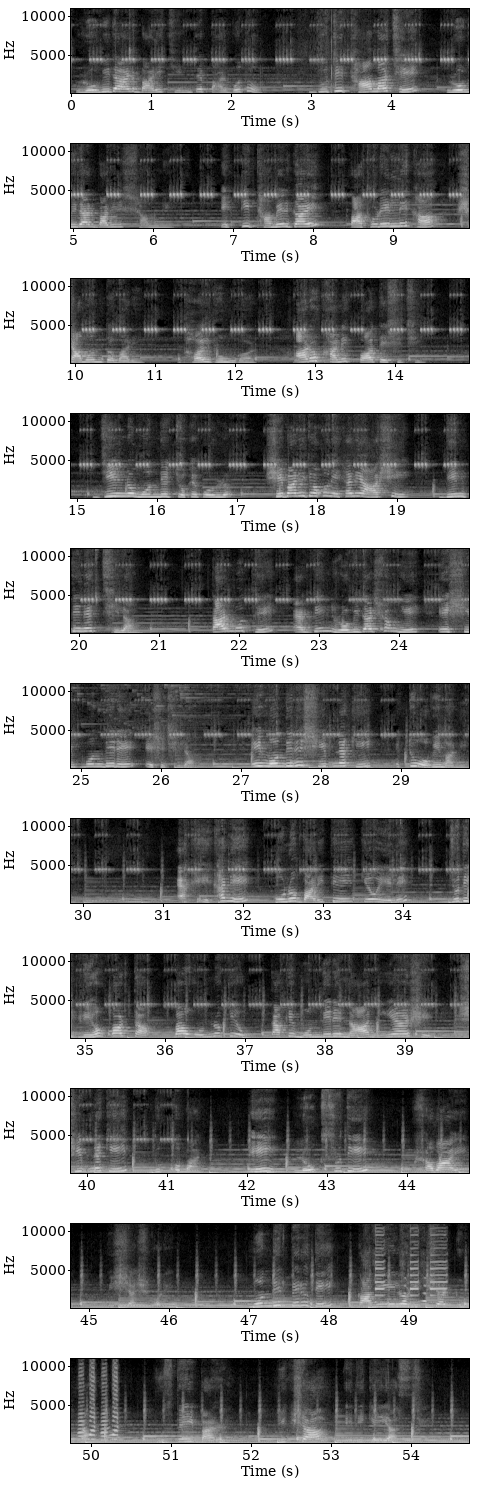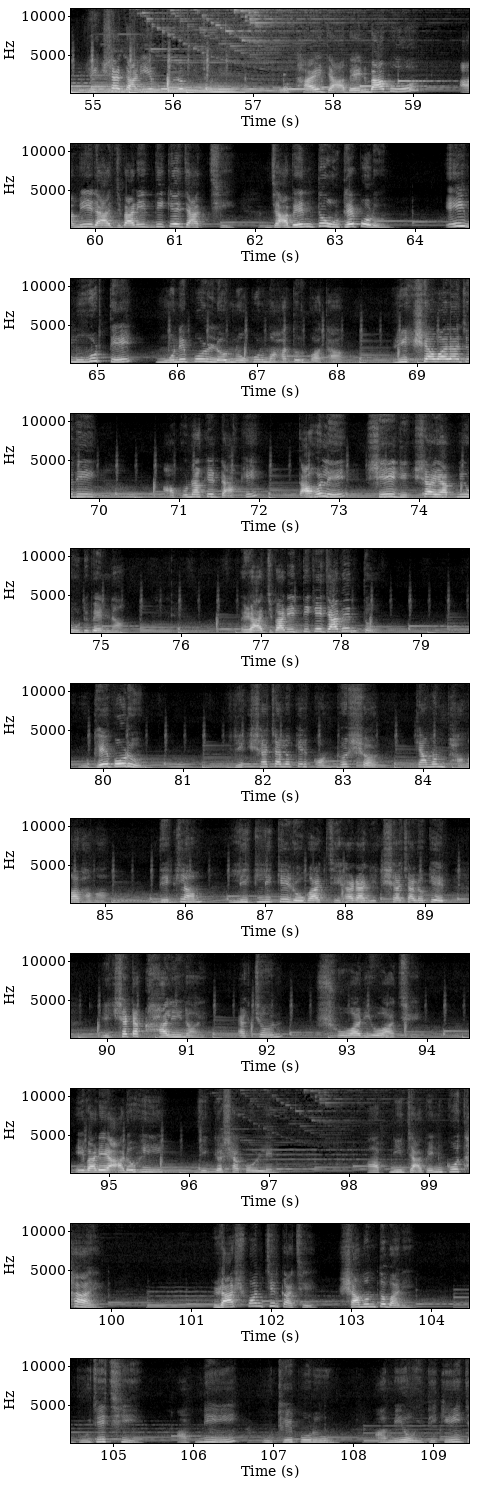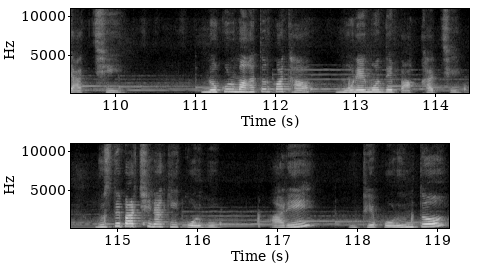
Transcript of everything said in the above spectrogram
রবিদার বাড়ি চিনতে পারব তো? দুটি থাম আছে রবিদার বাড়ির সামনে। একটি থামের গায়ে পাথরের লেখা সামন্ত বাড়ি, ধলভূমগড়। আরও খানিক পথ এসেছি। জীর্ণ মন্দির চোখে পড়ল। সে বাড়ি যখন এখানে আসি, দিন তিনেক ছিলাম। তার মধ্যে একদিন রবিদার সঙ্গে এই শিব মন্দিরে এসেছিলাম। এই মন্দিরের শিব নাকি একটু অভিমানী। এখানে কোনো বাড়িতে কেউ এলে যদি গৃহকর্তা বা অন্য কেউ তাকে মন্দিরে না নিয়ে আসে, শিব নাকি দুঃখ পান। এই লোকশ্রুতি সবাই বিশ্বাস করে। মন্দির পেরোতে কানে এলো রিক্সার টুকটাক বুঝতেই পারল, রিক্সা এদিকেই আসছে। রিক্সা দাঁড়িয়ে পড়ল পিছনে। কোথায় যাবেন বাবু? আমি রাজবাড়ির দিকে যাচ্ছি। যাবেন তো উঠে পড়ুন। এই মুহূর্তে মনে পড়ল নকুর মাহাতোর কথা। রিক্সাওয়ালা যদি আপনাকে ডাকে, তাহলে সেই রিক্সায় আপনি উঠবেন না। রাজবাড়ির দিকে যাবেন তো? উঠে পড়ুন। রিক্সা চালকের কণ্ঠস্বর কেমন ভাঙা ভাঙা। দেখলাম লিকলিকে রোগার চেহারা রিক্সা চালকের, রিক্সাটা খালি নয়, একজন সোয়ারিও আছে। এবারে আরোহী জিজ্ঞাসা করলেন, আপনি যাবেন কোথায়? রাসমঞ্চের কাছে, সামন্ত বাড়ি। বুঝেছি, আপনি উঠে পড়ুন, আমি ওই দিকেই যাচ্ছি। নকুর মাহাতোর কথা মনের মধ্যে পাক খাচ্ছে। বুঝতে পারছি না কি করব। আরে, উঠে পড়ুন তো।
